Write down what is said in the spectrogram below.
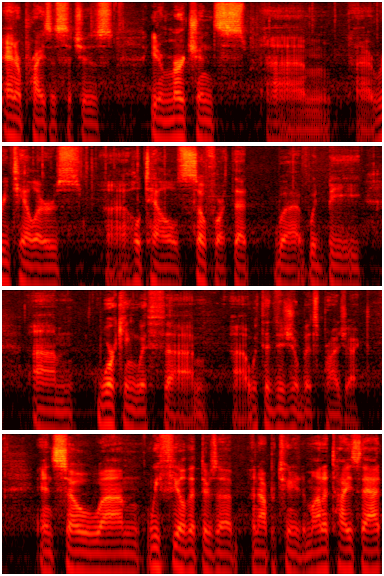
enterprises such as you know, merchants, um, uh, retailers, uh, hotels, so forth that uh, would be um, working with, um, with the Digital Bits project. And so um, we feel that there's a, an opportunity to monetize that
